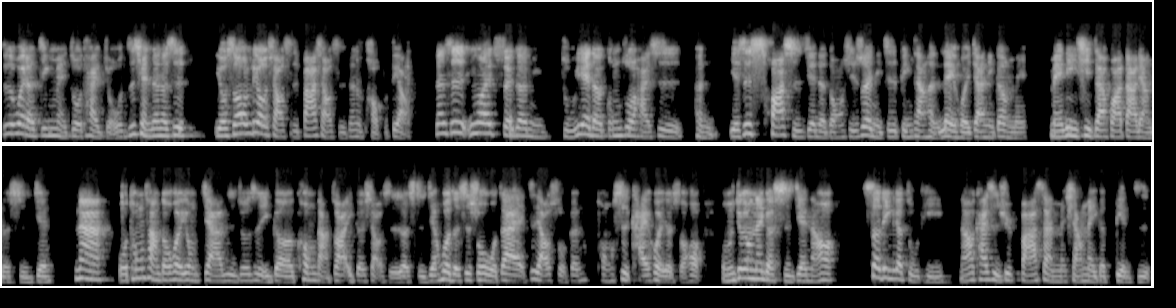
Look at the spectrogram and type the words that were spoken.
就是为了精美做太久，我之前真的是有时候六小时、八小时真的跑不掉。但是因为随着你主业的工作还是很也是花时间的东西，所以你其实平常很累，回家你根本没没力气再花大量的时间。那我通常都会用假日，就是一个空档抓一个小时的时间，或者是说我在治疗所跟同事开会的时候，我们就用那个时间，然后。设定一个主题，然后开始去发散，想每个点子，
